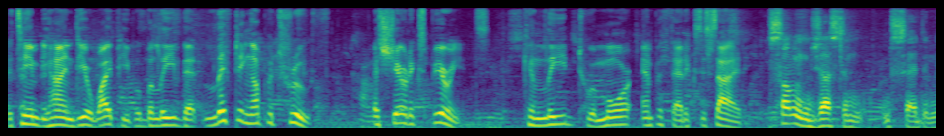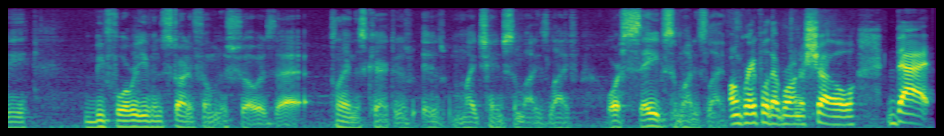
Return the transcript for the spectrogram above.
the team behind Dear White People believe that lifting up a truth, a shared experience, can lead to a more empathetic society. Something Justin said to me before we even started filming the show is that playing this character is, is might change somebody's life or save somebody's life. I'm grateful that we're on a show that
